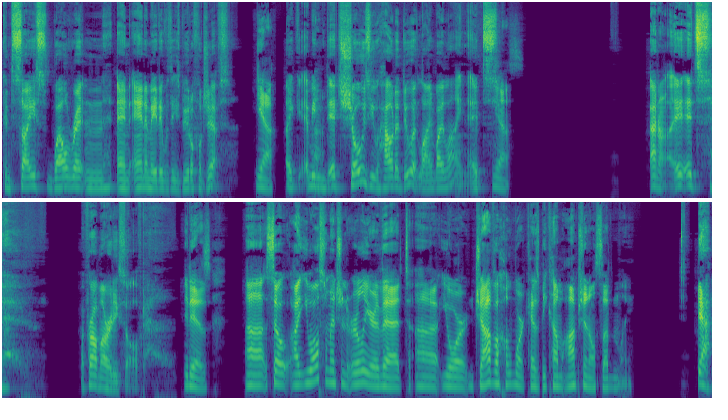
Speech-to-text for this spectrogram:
concise, well written, and animated with these beautiful gifs. Yeah. Like, I mean, Uh. it shows you how to do it line by line. It's, Yes. I don't know, it, it's a problem already solved. It is. Uh, so uh, you also mentioned earlier that uh, your Java homework has become optional suddenly. Yeah.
